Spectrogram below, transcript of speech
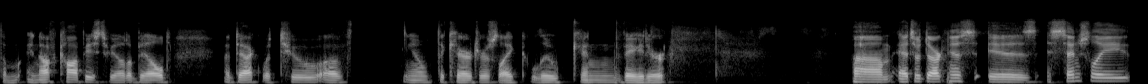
the, enough copies to be able to build a deck with two of you know the characters like Luke and Vader. Um, Edge of Darkness is essentially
